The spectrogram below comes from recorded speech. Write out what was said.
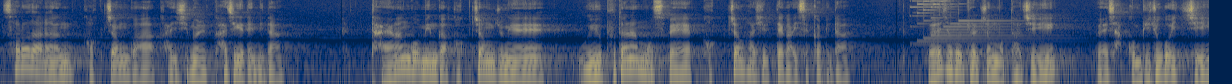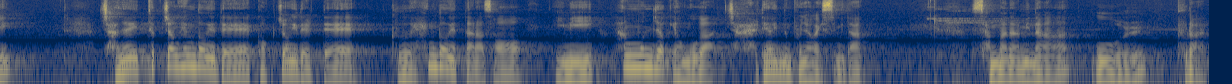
서로 다른 걱정과 관심을 가지게 됩니다. 다양한 고민과 걱정 중에 우유부단한 모습에 걱정하실 때가 있을 겁니다. 왜 저걸 결정 못하지? 왜 자꾸 미루고 있지? 자녀의 특정 행동에 대해 걱정이 될 때 그 행동에 따라서 이미 학문적 연구가 잘 되어 있는 분야가 있습니다. 산만함이나 우울, 불안,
